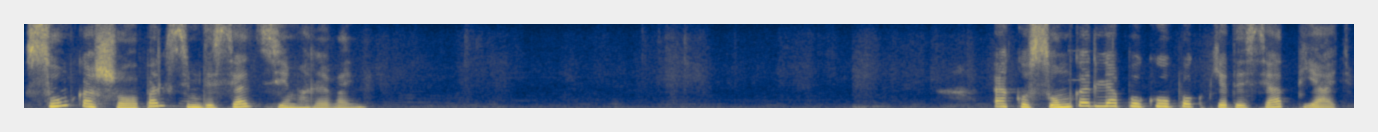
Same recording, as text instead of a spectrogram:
Сумка шопер 77 гривень. Екосумка для покупок 55.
